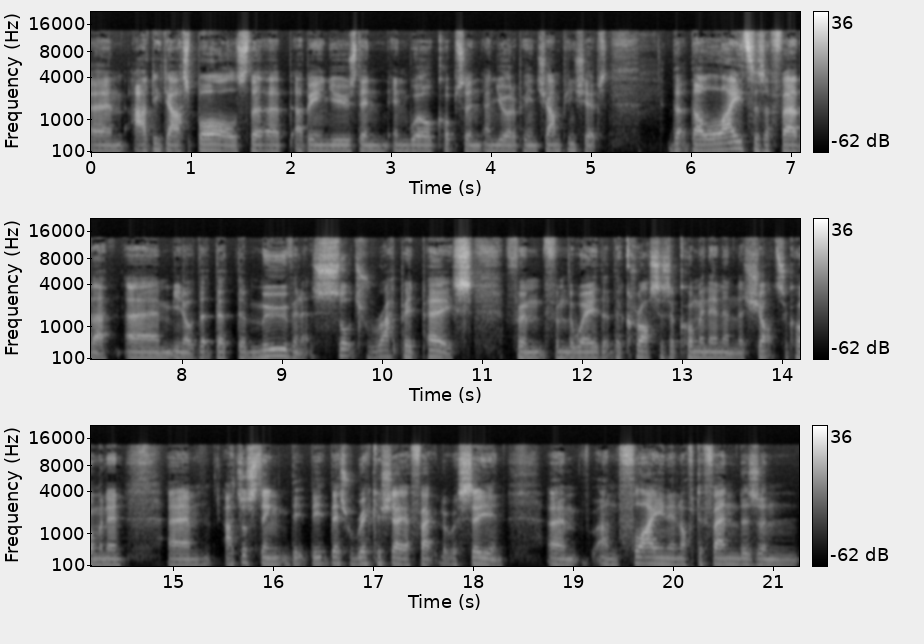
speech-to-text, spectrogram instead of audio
um, Adidas balls that are, are, being used in, in World Cups and, and European Championships that they're light as a feather. Um, you know that they're, they're moving at such rapid pace from from the way that the crosses are coming in and the shots are coming in. Um, I just think the, the, this ricochet effect that we're seeing um, and flying in off defenders and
